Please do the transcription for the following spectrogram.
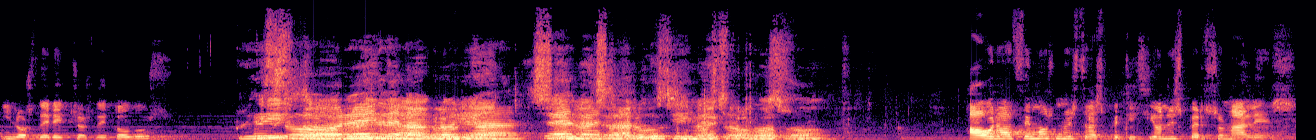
y los derechos de todos. Cristo, Rey de la Gloria, sé nuestra luz y nuestro gozo. Ahora hacemos nuestras peticiones personales.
